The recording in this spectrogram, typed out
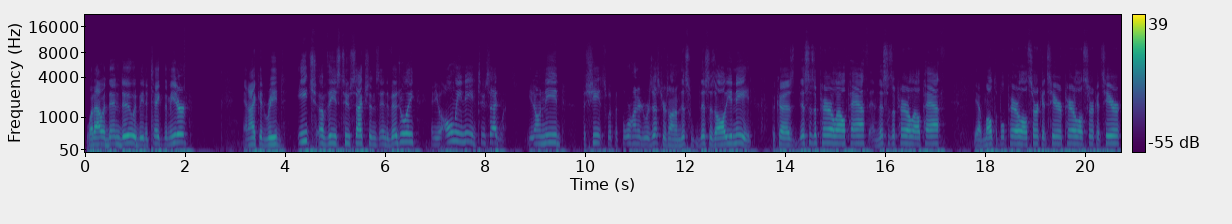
what I would then do would be to take the meter and I could read each of these two sections individually, and you only need two segments. You don't need the sheets with the 400 resistors on them. This, this is all you need because this is a parallel path and this is a parallel path. You have multiple parallel circuits here, parallel circuits here,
